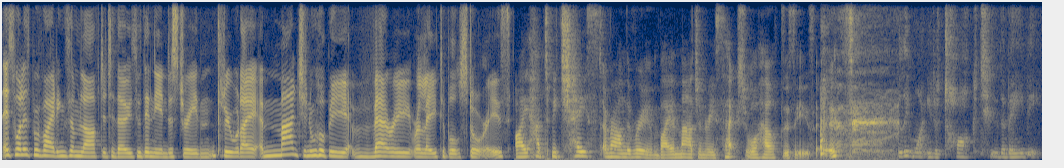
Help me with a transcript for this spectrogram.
as well as providing some laughter to those within the industry through what I imagine will be very relatable stories. I had to be chased around the room by imaginary sexual health diseases. really want you to talk to the baby.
